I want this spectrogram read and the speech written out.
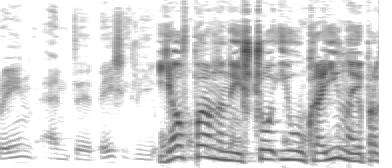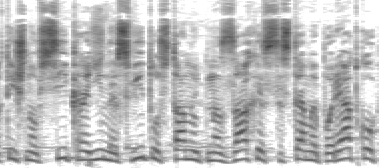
Uh, Я впевнений, що і Україна, і практично всі країни світу стануть на захист системи порядку,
